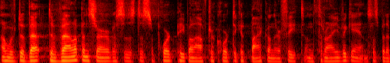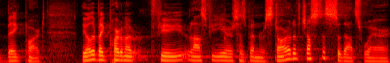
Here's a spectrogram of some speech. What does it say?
and we've de- developing services to support people after court to get back on their feet and thrive again. So it's been a big part. The other big part of my few, last few years has been restorative justice. So that's where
